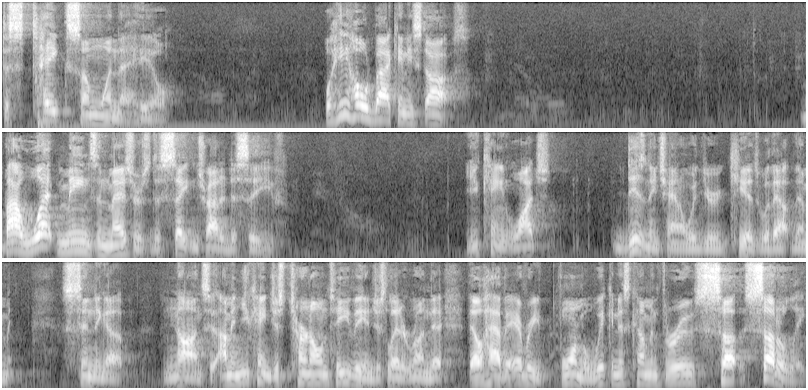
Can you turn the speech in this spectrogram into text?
to take someone to hell? Will he hold back and he stops? By what means and measures does Satan try to deceive? You can't watch Disney Channel with your kids without them sending up nonsense. I mean, you can't just turn on TV and just let it run. They'll have every form of wickedness coming through su- subtly.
